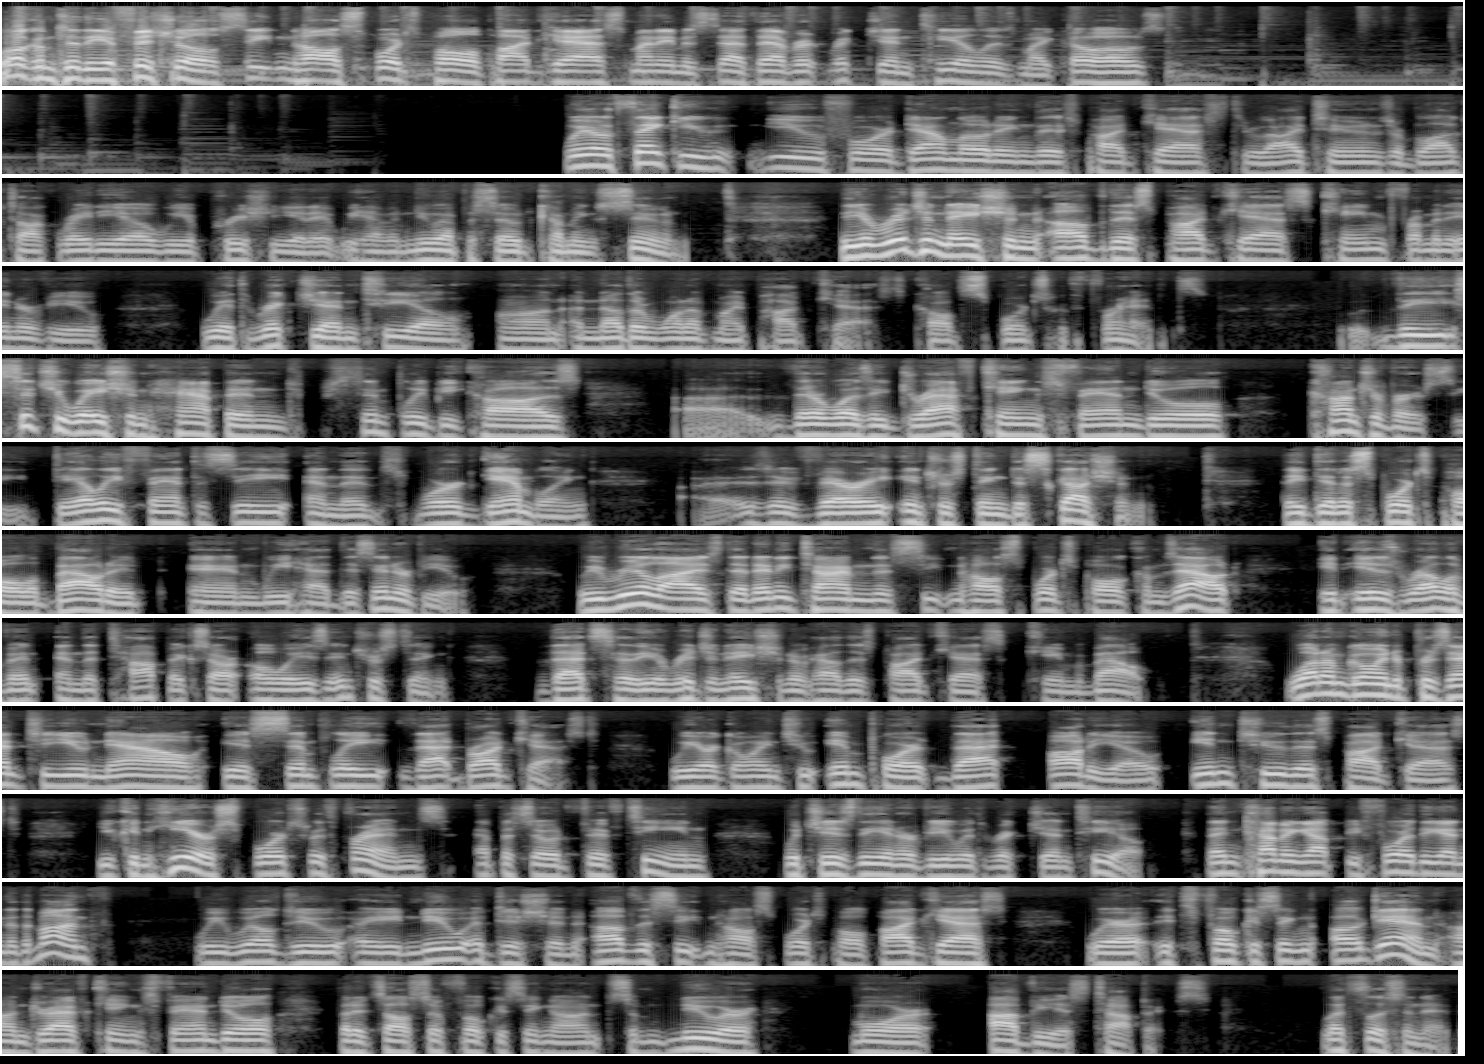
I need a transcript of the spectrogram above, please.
Welcome to the official Seton Hall Sports Poll podcast. My name is Seth Everett. Rick Gentile is my co-host. Well, thank you you for downloading this podcast through iTunes or Blog Talk Radio. We appreciate it. We have a new episode coming soon. The origination of this podcast came from an interview with Rick Gentile on another one of my podcasts called Sports with Friends the situation happened simply because uh, there was a DraftKings FanDuel controversy. Daily fantasy and the word gambling uh, is a very interesting discussion. They did a sports poll about it, and we had this interview. We realized that anytime the Seton Hall sports poll comes out, it is relevant and the topics are always interesting. That's the origination of how this podcast came about. What I'm going to present to you now is simply that broadcast. We are going to import that audio into this podcast. You can hear Sports with Friends, episode 15, which is the interview with Rick Gentile. Then, coming up before the end of the month, we will do a new edition of the Seton Hall Sports Poll podcast where it's focusing again on DraftKings FanDuel, but it's also focusing on some newer, more obvious topics. Let's listen in.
